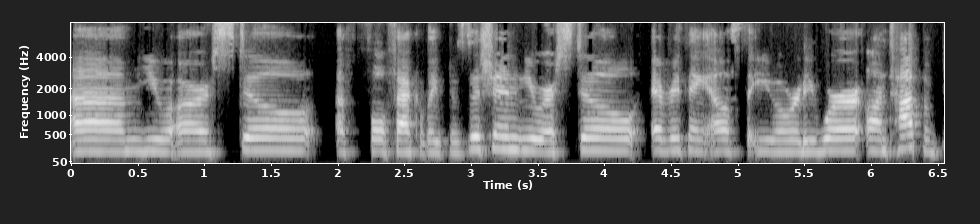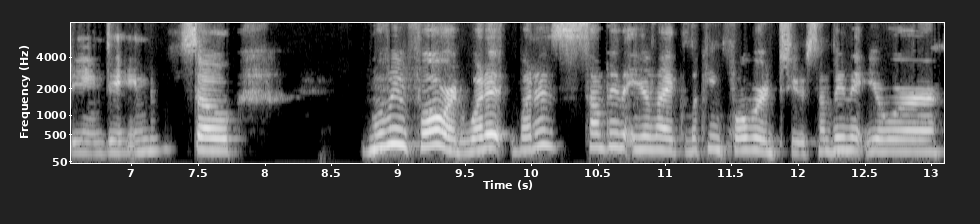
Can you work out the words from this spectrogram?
Um, you are still a full faculty position. You are still everything else that you already were on top of being dean. So moving forward what it what is something that you're like looking forward to something that you're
